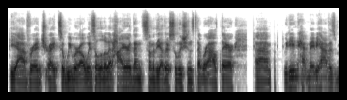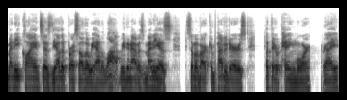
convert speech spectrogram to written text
the average right? So we were always a little bit higher than some of the other solutions that were out there. Um, we didn't have maybe have as many clients as the other person although we had a lot. We didn't have as many as some of our competitors but they were paying more right?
